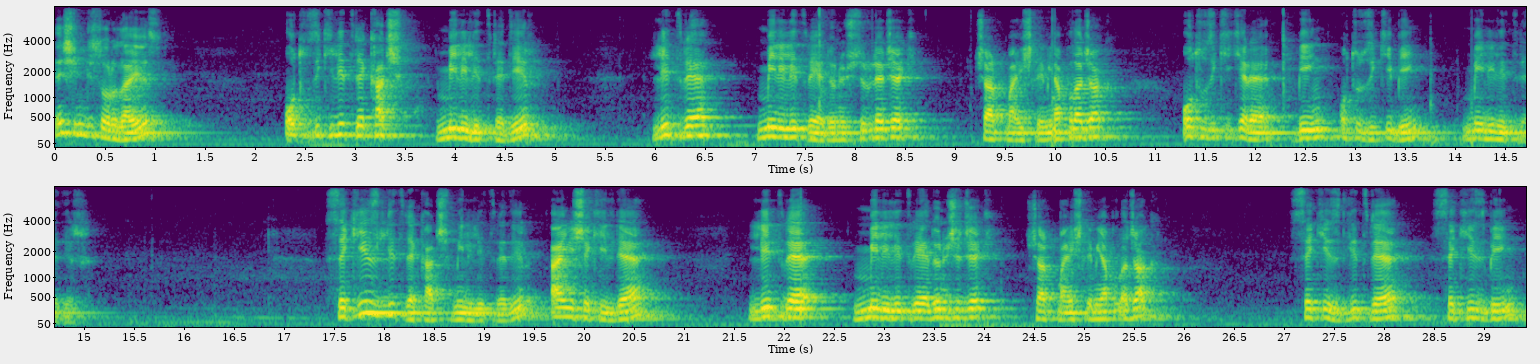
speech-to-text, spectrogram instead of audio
Beşinci sorudayız. 32 litre kaç mililitredir? Litre mililitreye dönüştürülecek. Çarpma işlemi yapılacak. 32 kere 1000 32 bin mililitredir. 8 litre kaç mililitredir? Aynı şekilde litre mililitreye dönüşecek. Çarpma işlemi yapılacak. 8 litre 8000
